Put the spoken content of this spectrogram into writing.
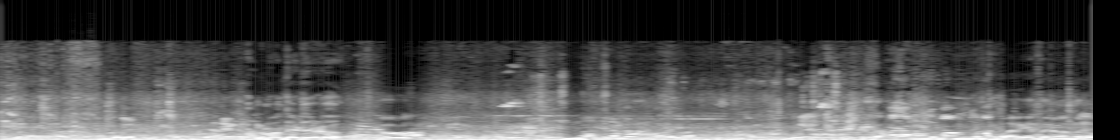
kasih. హనుమంతుడు చూడు. పరిగెత్తని వందలో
